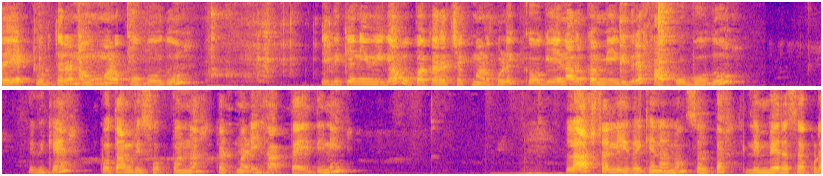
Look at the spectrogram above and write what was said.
ಡಯಟ್ ಫುಡ್ ಥರ ನಾವು ಮಾಡ್ಕೋಬೋದು. ಇದಕ್ಕೆ ನೀವೀಗ ಉಪಕಾರ ಚೆಕ್ ಮಾಡ್ಕೊಳ್ಳಿ ಏನಾದರೂ ಕಮ್ಮಿ ಆಗಿದ್ರೆ ಹಾಕೋಬೋದು. ಇದಕ್ಕೆ ಕೊತ್ತಂಬರಿ ಸೊಪ್ಪನ್ನು ಕಟ್ ಮಾಡಿ ಹಾಕ್ತಾ ಇದ್ದೀನಿ. ಲಾಸ್ಟಲ್ಲಿ ಇದಕ್ಕೆ ನಾನು ಸ್ವಲ್ಪ ಲಿಂಬೆ ರಸ ಕೂಡ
